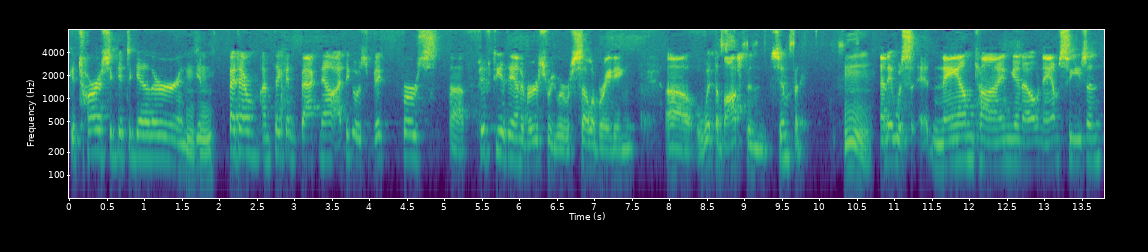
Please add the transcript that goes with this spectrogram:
guitarists that get together, and you know, in fact, I'm, I'm thinking back now. I think it was Vic Firth uh, 50th anniversary. We were celebrating uh, with the Boston Symphony and it was NAMM time, you know, NAMM season.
